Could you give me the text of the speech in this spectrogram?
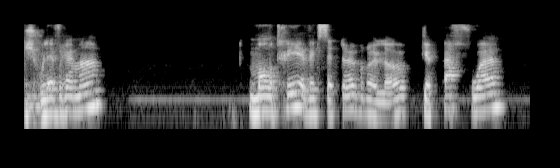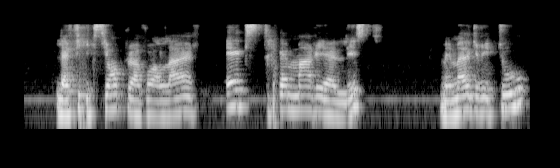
je voulais vraiment montrer avec cette œuvre-là que parfois la fiction peut avoir l'air extrêmement réaliste, mais malgré tout,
